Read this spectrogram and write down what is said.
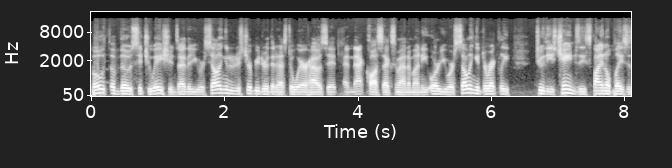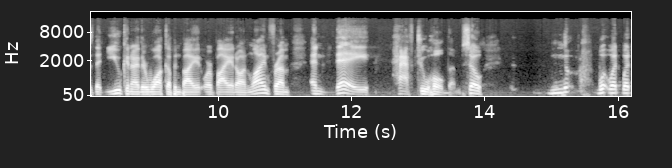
both of those situations, either you are selling it to a distributor that has to warehouse it and that costs X amount of money, or you are selling it directly to these chains, these final places that you can either walk up and buy it or buy it online from, and they have to hold them. So no, what what what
